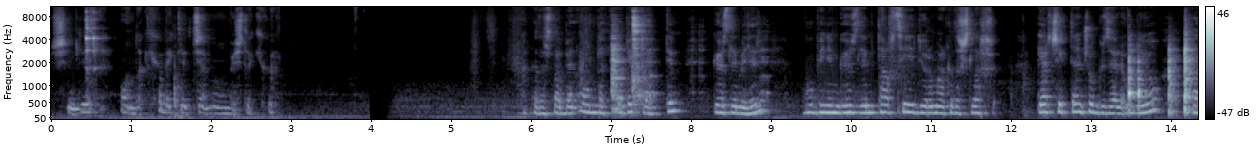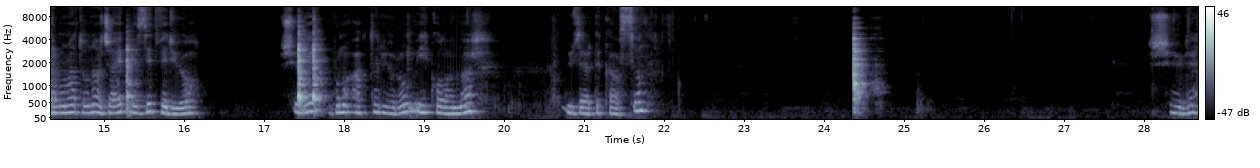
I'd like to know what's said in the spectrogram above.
Şimdi 10 dakika bekleteceğim 15 dakika. Arkadaşlar ben 10 dakika beklettim gözlemeleri. Bu benim gözlemi tavsiye ediyorum arkadaşlar. Gerçekten çok güzel oluyor. Karbonat ona acayip lezzet veriyor. Şöyle bunu aktarıyorum. İlk olanlar üzerinde kalsın. Şöyle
